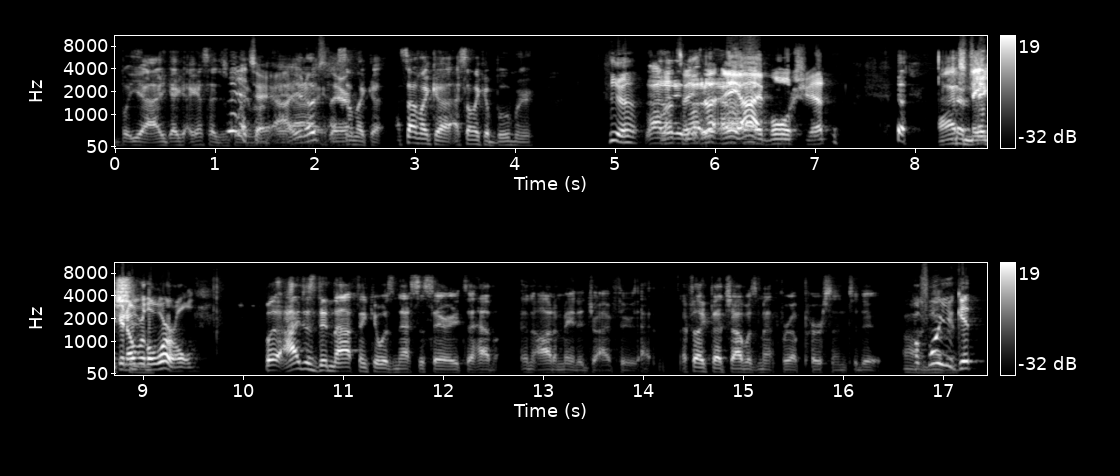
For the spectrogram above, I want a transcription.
but yeah, I, I guess I just Yeah, blame it's it on AI, you know, it's I sound like a, I sound like a, I sound like a boomer. Yeah, No, no, that's no, it. no, That no. AI bullshit. It's Automation. taking over the world. But I just did not think it was necessary to have an automated drive-through. That I feel like that job was meant for a person to do. Oh, Before you get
